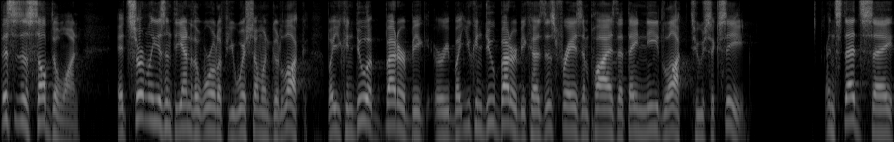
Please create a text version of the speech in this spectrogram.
This is a subtle one. It certainly isn't the end of the world if you wish someone good luck, but you can do it better. Be, or, but you can do better because this phrase implies that they need luck to succeed. Instead, say,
